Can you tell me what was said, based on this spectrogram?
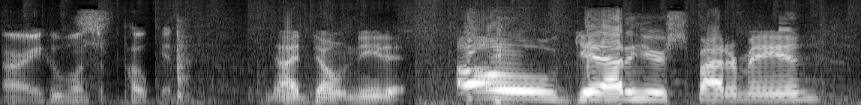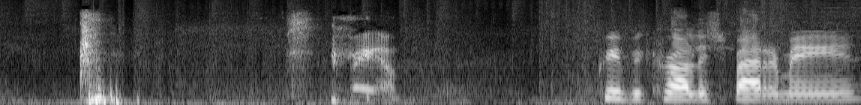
Alright, who wants a poking? I don't need it. Oh, get out of here, Spider-Man. Bam! Creepy crawly Spider-Man.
